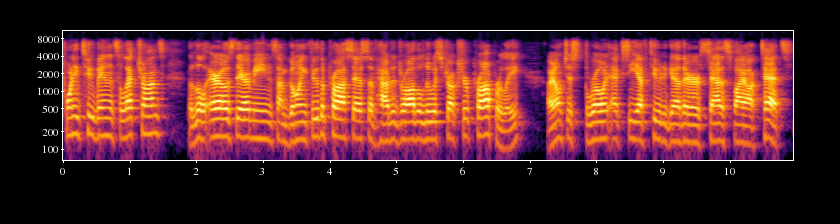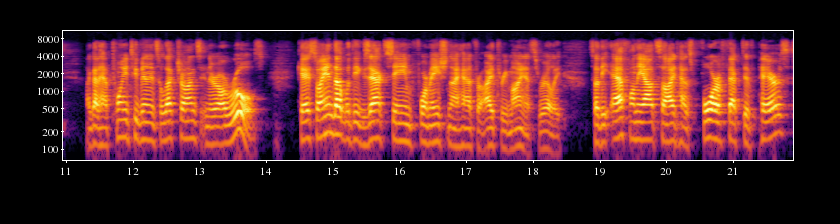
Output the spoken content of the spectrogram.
22 valence electrons. The little arrows there means I'm going through the process of how to draw the Lewis structure properly. I don't just throw an XEF2 together, satisfy octets. I got to have 22 valence electrons, and there are rules. Okay, so I end up with the exact same formation I had for I3 minus, really. So the F on the outside has four effective pairs,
